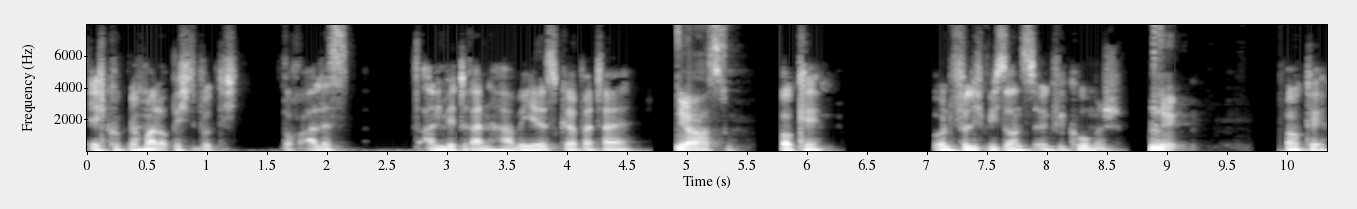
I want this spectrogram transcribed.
Ich guck noch mal, ob ich wirklich doch alles an mir dran habe, jedes Körperteil. Ja, hast du. Okay. Und fühle ich mich sonst irgendwie komisch? Nee. Okay,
